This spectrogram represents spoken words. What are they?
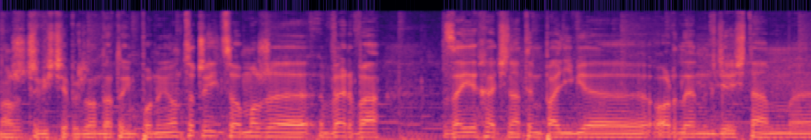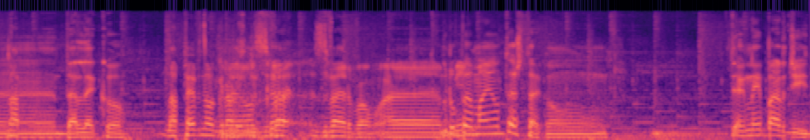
No rzeczywiście wygląda to imponująco, czyli co, może Werwa zajechać na tym paliwie Orlen gdzieś tam e, Na- daleko. Na pewno grają z, we, z werwą. E, Grupę mie- mają też taką jak najbardziej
